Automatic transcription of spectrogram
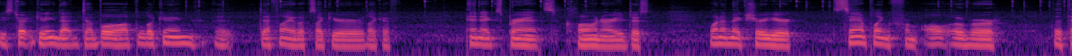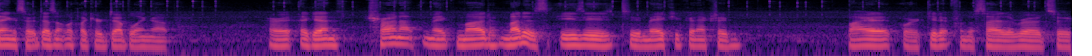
you start getting that double up looking, it definitely looks like you're like a inexperienced cloner. You just want to make sure you're sampling from all over the thing so it doesn't look like you're doubling up. All right, again, try not to make mud. Mud is easy to make. You can actually buy it or get it from the side of the road. So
